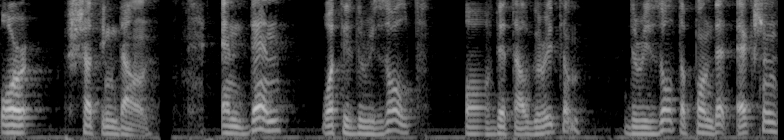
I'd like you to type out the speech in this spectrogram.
or shutting down. And then what is the result of that algorithm? The result upon that action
